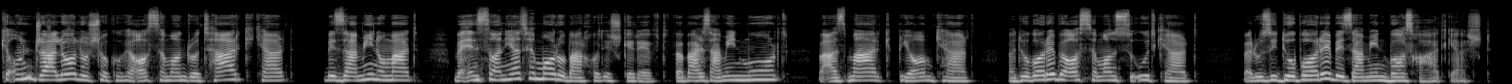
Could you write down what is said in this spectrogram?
که اون جلال و شکوه آسمان رو ترک کرد به زمین اومد و انسانیت ما رو بر خودش گرفت و بر زمین مرد و از مرگ قیام کرد و دوباره به آسمان صعود کرد و روزی دوباره به زمین باز خواهد گشت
